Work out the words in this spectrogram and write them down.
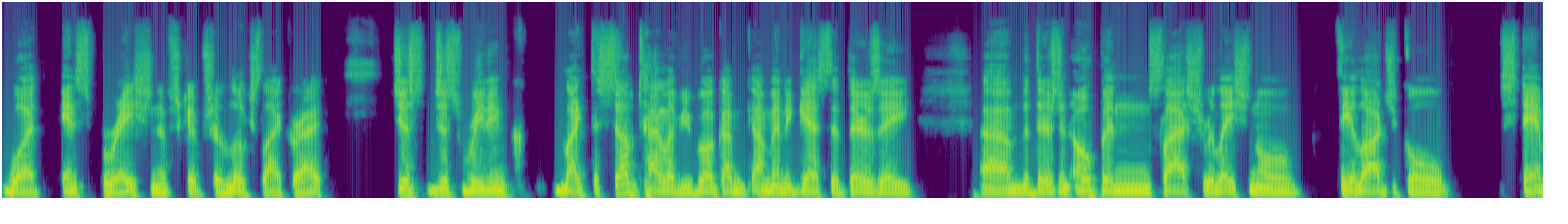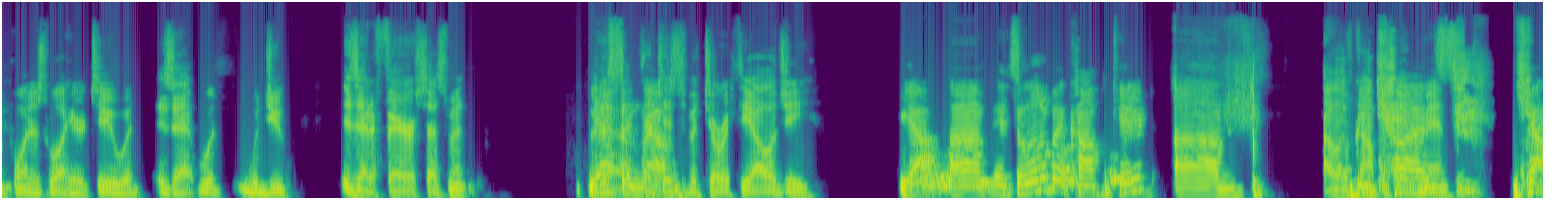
what inspiration of Scripture looks like, right? Just just reading like the subtitle of your book, I'm I'm going to guess that there's a um, that there's an open slash relational theological standpoint as well here too. Would, Is that what would you is that a fair assessment? Yes and participatory no. theology. Yeah, um, it's a little bit complicated. Um, I love complicated, because, man. Yeah,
